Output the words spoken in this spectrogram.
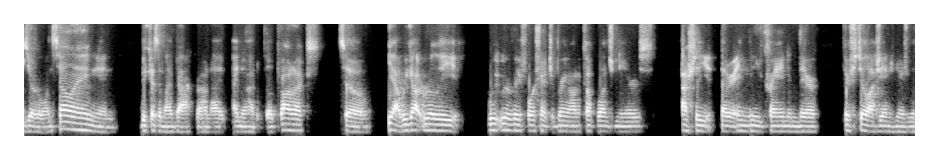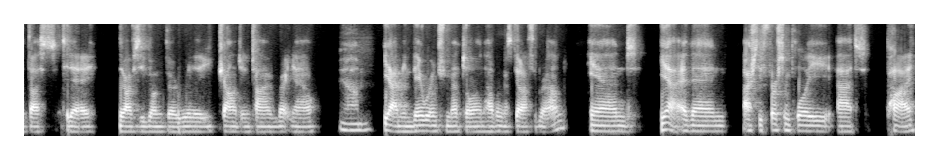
zero to one selling. And because of my background, I, I know how to build products. So yeah, we got really, we were very fortunate to bring on a couple engineers actually that are in the Ukraine and they're, they're still actually engineers with us today they're obviously going through a really challenging time right now. Yeah. Yeah. I mean, they were instrumental in helping us get off the ground. And yeah, and then actually first employee at Py,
